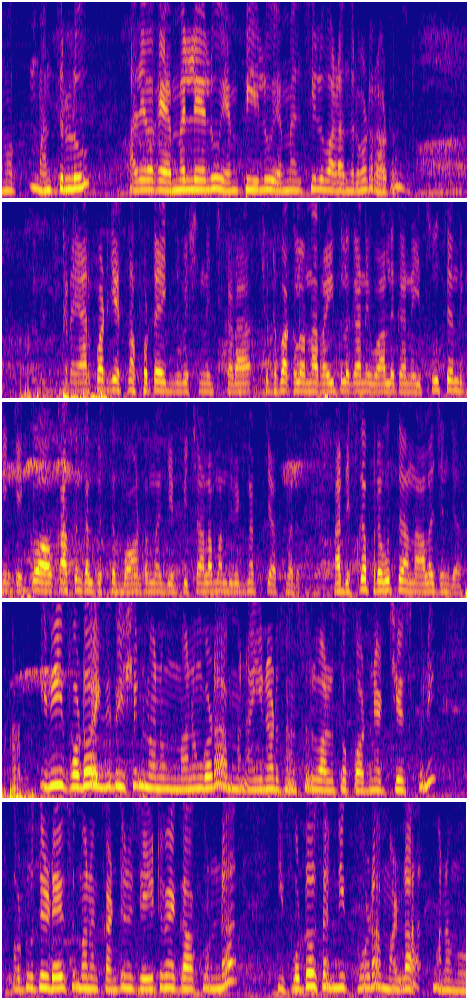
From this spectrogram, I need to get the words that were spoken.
ము- మంత్రులు అదే ఒక ఎమ్మెల్యేలు ఎంపీలు ఎమ్మెల్సీలు వాళ్ళందరూ కూడా రావడం జరుగుతుంది. ఇక్కడ ఏర్పాటు చేసిన ఫోటో ఎగ్జిబిషన్ నుంచి ఇక్కడ చుట్టుపక్కల ఉన్న రైతులు కానీ వాళ్ళు కానీ చూసేందుకు ఇంకా ఎక్కువ అవకాశం కల్పిస్తే బాగుంటుందని చెప్పి చాలా మంది విజ్ఞప్తి చేస్తున్నారు. ఆ దిశగా ప్రభుత్వాన్ని ఆలోచన చేస్తున్నారు. ఇది ఫోటో ఎగ్జిబిషన్ మనం మనం కూడా మన ఈనాడు సంస్థల వాళ్ళతో కోఆర్డినేట్ చేసుకుని ఒక టూ త్రీ డేస్ మనం కంటిన్యూ చేయటమే కాకుండా ఈ ఫొటోస్ అన్నీ కూడా మళ్ళా మనము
